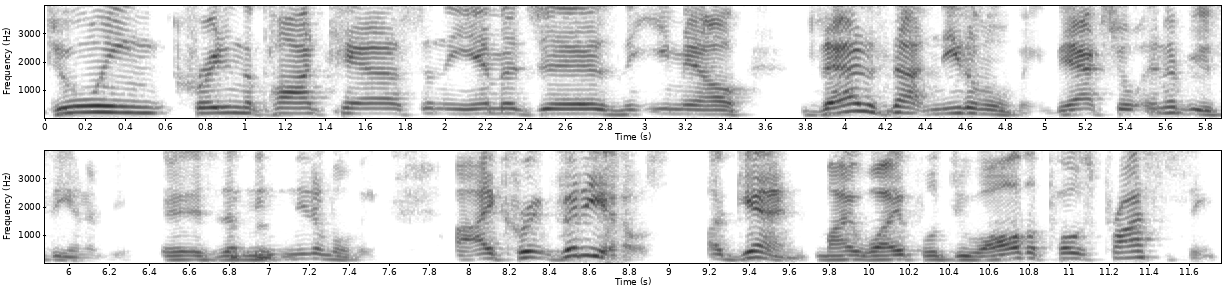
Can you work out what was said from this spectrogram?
doing creating the podcast and the images and the email that is not needle moving the actual interview is the interview is the Mhm. needle moving i create videos again my wife will do all the post processing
